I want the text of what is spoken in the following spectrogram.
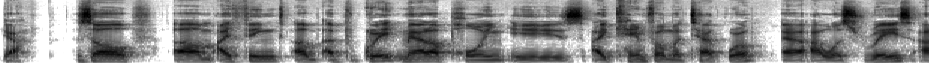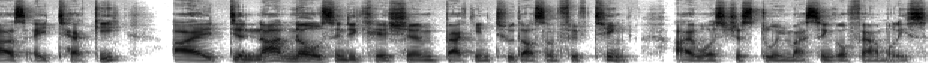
Yeah. So um, I think a, a, great meta point is I came from a tech world. Uh, I was raised as a techie. I did not know syndication back in 2015. I was just doing my single families.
